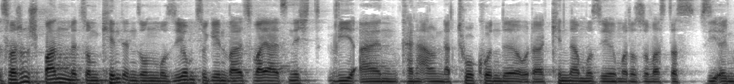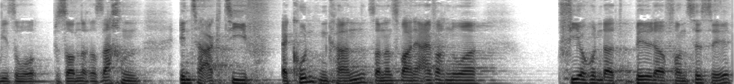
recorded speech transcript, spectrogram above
Es war schon spannend, mit so einem Kind in so ein Museum zu gehen, weil es war ja jetzt nicht wie ein, keine Ahnung, Naturkunde oder Kindermuseum oder sowas, dass sie irgendwie so besondere Sachen interaktiv erkunden kann, sondern es waren ja einfach nur 400 Bilder von Sissi.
